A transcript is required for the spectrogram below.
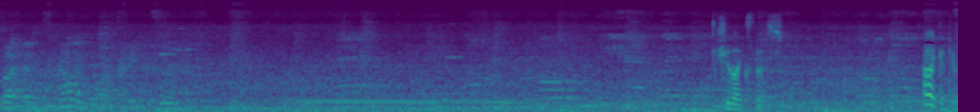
But it's kind of like the She likes this. I like it too.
